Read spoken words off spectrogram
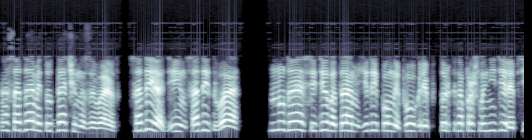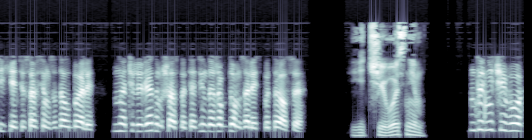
«А садами тут дачи называют. Сады один, сады два. Ну да, сидела там, еды полный погреб, только на прошлой неделе психи эти совсем задолбали. Начали рядом шастать, один даже в дом залезть пытался». «И чего с ним?» «Да ничего,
